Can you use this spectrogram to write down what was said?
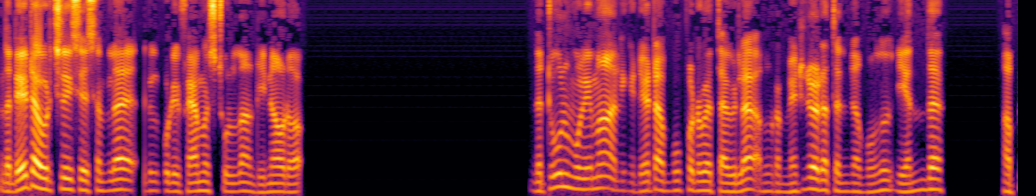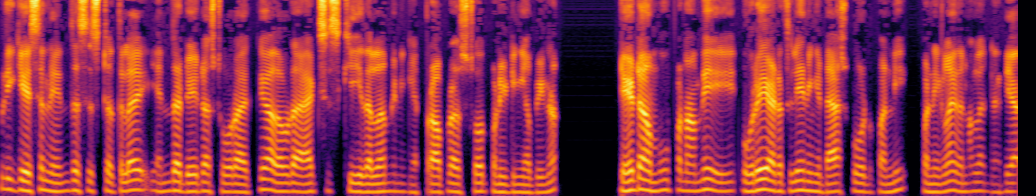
இந்த டேட்டா விர்ச்சுவலைசேஷனில் இருக்கக்கூடிய ஃபேமஸ் டூல் தான் டினோடோ இந்த டூல் மூலிமா நீங்கள் டேட்டா மூவ் பண்ணவே தேவையில்லை. அதோட மெட்டடேட்டா தெரிஞ்ச போதும். எந்த அப்ளிகேஷன் எந்த சிஸ்டத்தில் எந்த டேட்டா ஸ்டோர் ஆகி அதோட ஆக்சஸ் கீ இதெல்லாமே நீங்கள் ப்ராப்பராக ஸ்டோர் பண்ணிட்டீங்க அப்படின்னா டேட்டா மூவ் பண்ணாமே ஒரே இடத்துலையே நீங்கள் டேஷ்போர்ட் பண்ணி பண்ணிக்கலாம் இதனால் நிறையா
